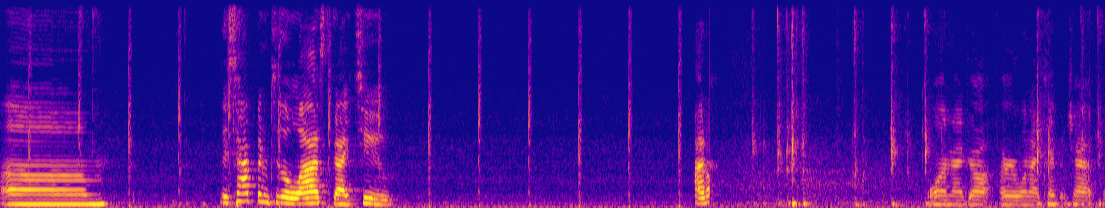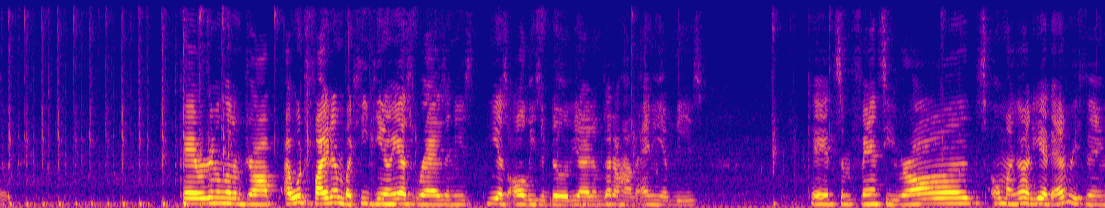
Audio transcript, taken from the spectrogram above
Um. This happened to the last guy too. I don't. When I drop, or when I type in chat, but. Okay, we're gonna let him drop. I would fight him, but he, you know, he has res and he's he has all these ability items. I don't have any of these. Okay, and some fancy rods. Oh my god, he had everything.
